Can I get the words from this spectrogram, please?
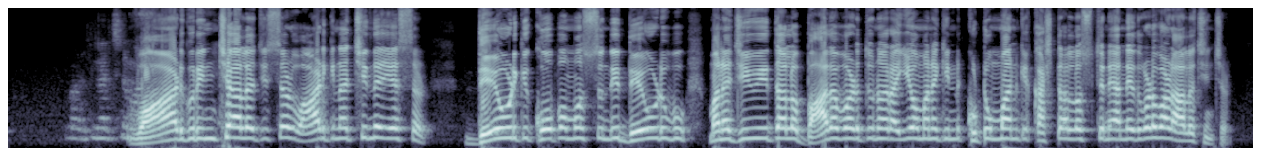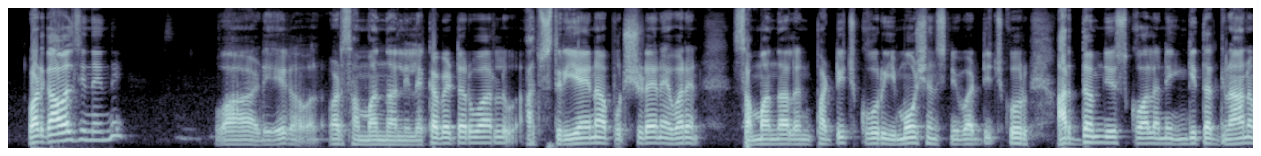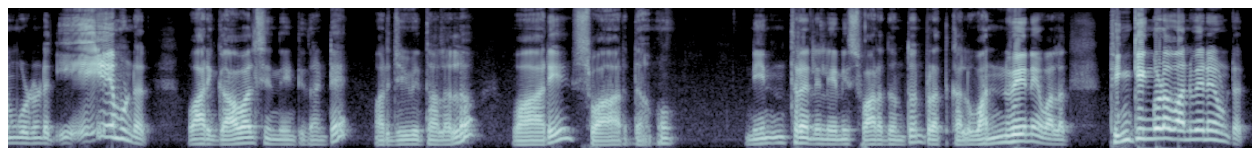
వాడి గురించి ఆలోచిస్తాడు వాడికి నచ్చిందే చేస్తాడు. దేవుడికి కోపం వస్తుంది దేవుడు మన జీవితాల్లో బాధపడుతున్నారు అయ్యో మనకి కుటుంబానికి కష్టాలు వస్తున్నాయి అనేది కూడా వాడు ఆలోచించాడు. వాడు కావాల్సింది ఏంది? వాడే కావాలి. వాడు సంబంధాలని లెక్క పెట్టరు వాళ్ళు. అది స్త్రీ అయినా పురుషుడైనా ఎవరైనా సంబంధాలను పట్టించుకోరు ఇమోషన్స్ని పట్టించుకోరు అర్థం చేసుకోవాలనే ఇంగిత జ్ఞానం కూడా ఉండదు ఏముండదు. వారికి కావాల్సింది ఏంటిదంటే వారి జీవితాలలో వారి స్వార్థము. నియంత్రణ లేని స్వార్థంతో బ్రతకాలి. వన్ వేనే వాళ్ళ థింకింగ్ కూడా వన్ వేనే ఉంటుంది.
